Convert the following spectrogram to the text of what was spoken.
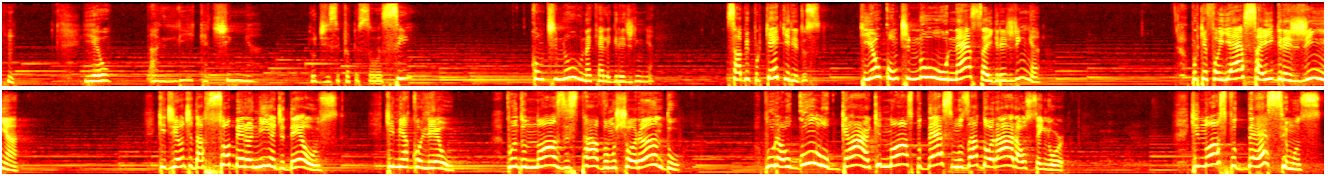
Hum. E eu, ali quietinha, eu disse para a pessoa: sim, continuo naquela igrejinha. Sabe por quê, queridos? Que eu continuo nessa igrejinha? Porque foi essa igrejinha que, diante da soberania de Deus, que me acolheu. Quando nós estávamos chorando por algum lugar que nós pudéssemos adorar ao Senhor. Que nós pudéssemos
